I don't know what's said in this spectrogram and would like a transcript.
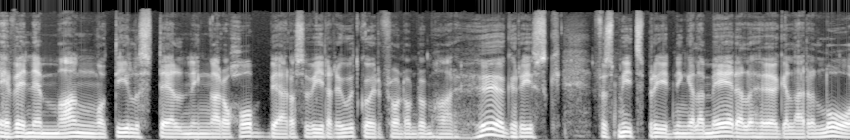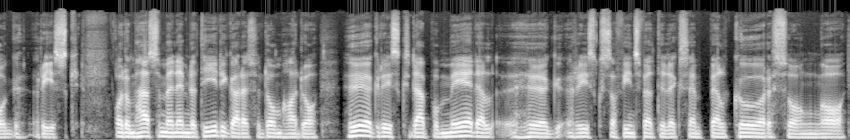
evenemang och tillställningar och hobbyer och så vidare utgår ifrån om de har hög risk för smittspridning eller medelhög eller låg risk. Och de här som jag nämnde tidigare, så de har då hög risk. Där på medelhög risk så finns väl till exempel körsång och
